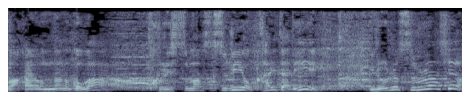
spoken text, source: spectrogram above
若い女の子がクリスマスツリーを描いたりいろいろするらしいよ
